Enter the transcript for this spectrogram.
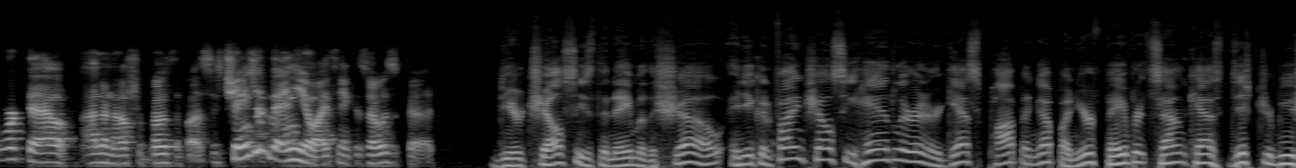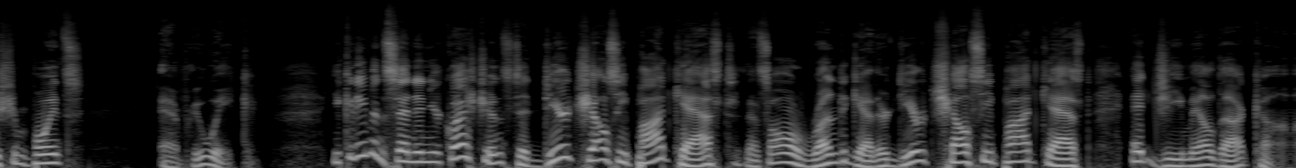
it worked out, I don't know, for both of us. A change of venue, I think, is always good. Dear Chelsea is the name of the show, and you can find Chelsea Handler and her guests popping up on your favorite Soundcast distribution points every week. You can even send in your questions to Dear Chelsea Podcast, that's all run together, Dear Chelsea Podcast at gmail.com.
